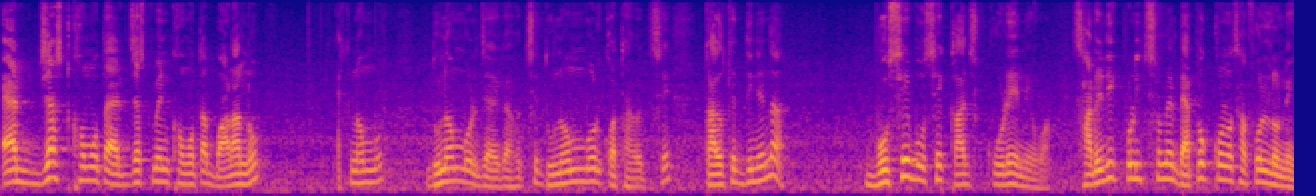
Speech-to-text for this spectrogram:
অ্যাডজাস্ট ক্ষমতা, অ্যাডজাস্টমেন্ট ক্ষমতা বাড়ানো এক নম্বর। দু নম্বর জায়গা হচ্ছে, দু নম্বর কথা হচ্ছে, কালকের দিনে না বসে বসে কাজ করে নেওয়া। শারীরিক পরিশ্রমে ব্যাপক কোনো সাফল্য নেই।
